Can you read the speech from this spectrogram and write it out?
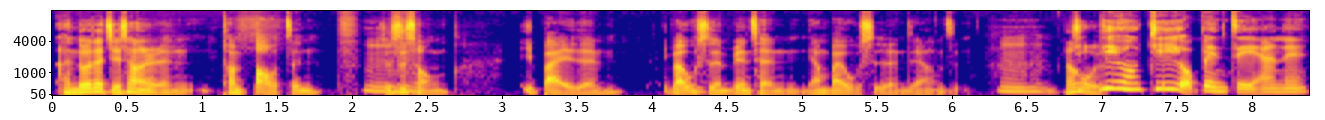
很多在街上的人突然暴增，就是从一百人、一百五十人变成两百五十人这样子。嗯，然后利用街友变这样呢，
